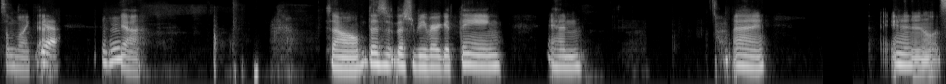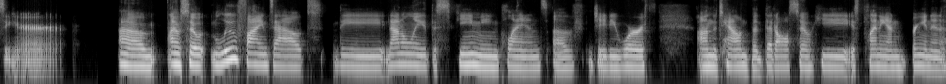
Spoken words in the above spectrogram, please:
something like that. Yeah. Mm-hmm. Yeah. So this this would be a very good thing, and uh, and let's see here. Um, oh, so Lou finds out the not only the scheming plans of JD Worth on the town, but that also he is planning on bringing in a,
